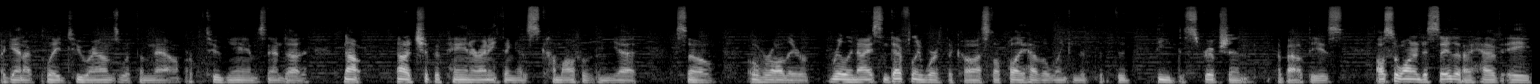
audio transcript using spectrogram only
again, I've played two rounds with them now, or two games, and uh, not, not a chip of paint or anything has come off of them yet. So overall, they're really nice and definitely worth the cost. I'll probably have a link in the, the, the description about these. Also wanted to say that I have a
